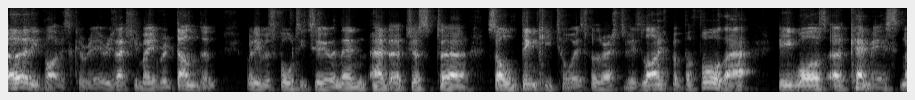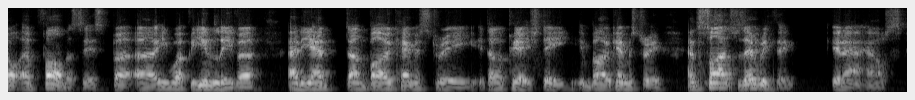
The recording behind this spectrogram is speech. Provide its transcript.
early part of his career. He's actually made redundant when he was 42 and then had uh, just uh, sold dinky toys for the rest of his life. But before that, he was a chemist, not a pharmacist, but uh, he worked for Unilever and he had done biochemistry, done a PhD in biochemistry, and science was everything in our house.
